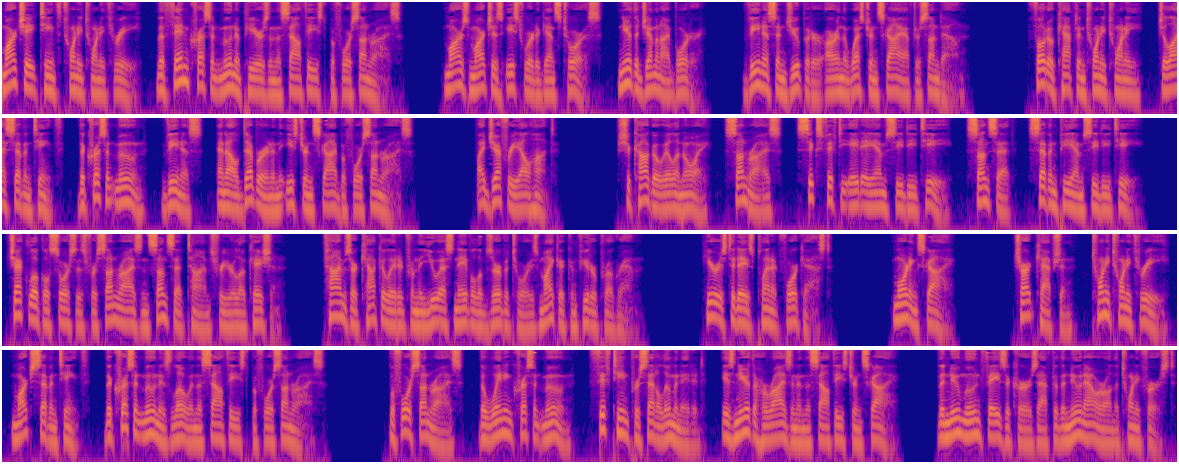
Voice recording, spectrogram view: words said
March 18, 2023, the thin crescent moon appears in the southeast before sunrise. Mars marches eastward against Taurus, near the Gemini border. Venus and Jupiter are in the western sky after sundown. Photo Captain 2020, July 17, the crescent moon, Venus, and Aldebaran in the eastern sky before sunrise. By Jeffrey L. Hunt. Chicago, Illinois, sunrise, 6:58 a.m. CDT, sunset, 7 p.m. CDT. Check local sources for sunrise and sunset times for your location. Times are calculated from the U.S. Naval Observatory's MICA computer program. Here is today's planet forecast. Morning sky. Chart caption 2023, March 17th. The crescent moon is low in the southeast before sunrise. Before sunrise, the waning crescent moon, 15% illuminated, is near the horizon in the southeastern sky. The new moon phase occurs after the noon hour on the 21st.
